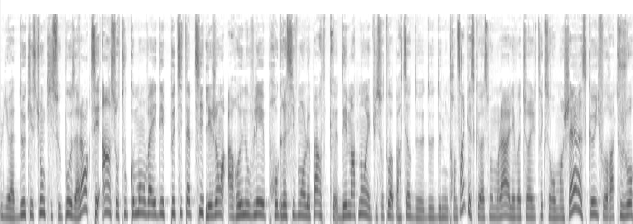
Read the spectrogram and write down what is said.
il y a deux questions qui se posent alors. C'est un, surtout comment on va aider petit à petit les gens à renouveler progressivement le parc dès maintenant et puis surtout à partir de, de 2035. Est-ce que à ce moment-là les voitures électriques seront moins chères? Est-ce qu'il faudra toujours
